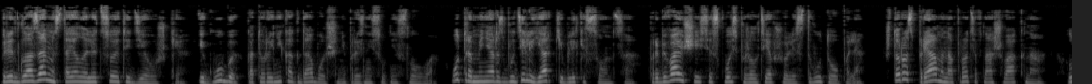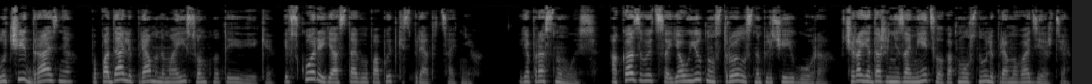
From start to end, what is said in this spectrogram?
Перед глазами стояло лицо этой девушки и губы, которые никогда больше не произнесут ни слова. Утром меня разбудили яркие блики солнца, пробивающиеся сквозь пожелтевшую листву тополя, что рос прямо напротив нашего окна. Лучи, дразня, попадали прямо на мои сомкнутые веки, и вскоре я оставила попытки спрятаться от них. Я проснулась. Оказывается, я уютно устроилась на плече Егора. Вчера я даже не заметила, как мы уснули прямо в одежде.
